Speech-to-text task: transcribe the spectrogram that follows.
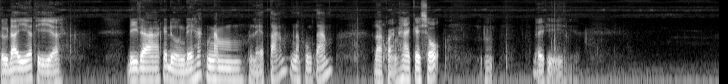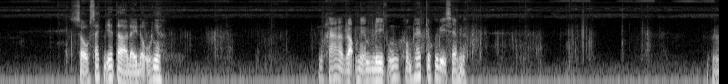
từ đây thì à, đi ra cái đường DH 508 508 là khoảng hai cây số. Đây thì sổ sách giấy tờ đầy đủ nha nó khá là rộng thì em đi cũng không hết cho quý vị xem được. Đó.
